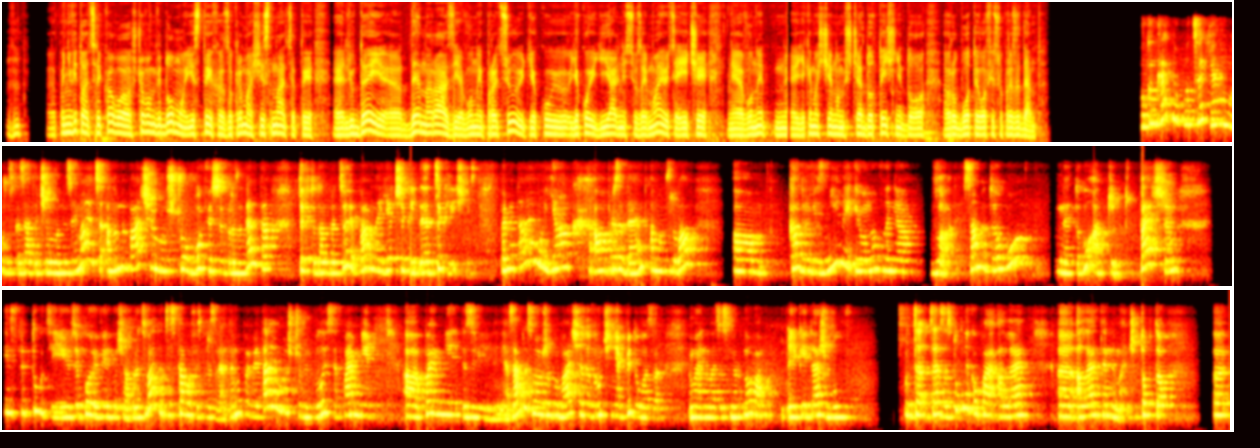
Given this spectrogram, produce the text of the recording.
Мгм. Е, Пані Віто, цікаво, що вам відомо із тих, зокрема, 16 е, людей, е, де наразі вони працюють, якою, якою діяльністю займаються, і чи вони якимось чином ще дотичні до роботи офісу президента? Конкретно по цих я не можу сказати, чим вони займаються, але ми бачимо, що в офісі президента, в тих, хто там працює, певна є циклічність. Пам'ятаємо, як президент анонсував кадрові зміни і оновлення влади. Саме того, не того, а тут першим інституцією, з якою він почав працювати, це став офіс президента. Ми пам'ятаємо, що відбулися певні, певні звільнення. Зараз ми вже побачили вручення підозр. Маю на увазі Смірнова, який теж був це, це заступник ОП, але, е, але тим не менше. Тобто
